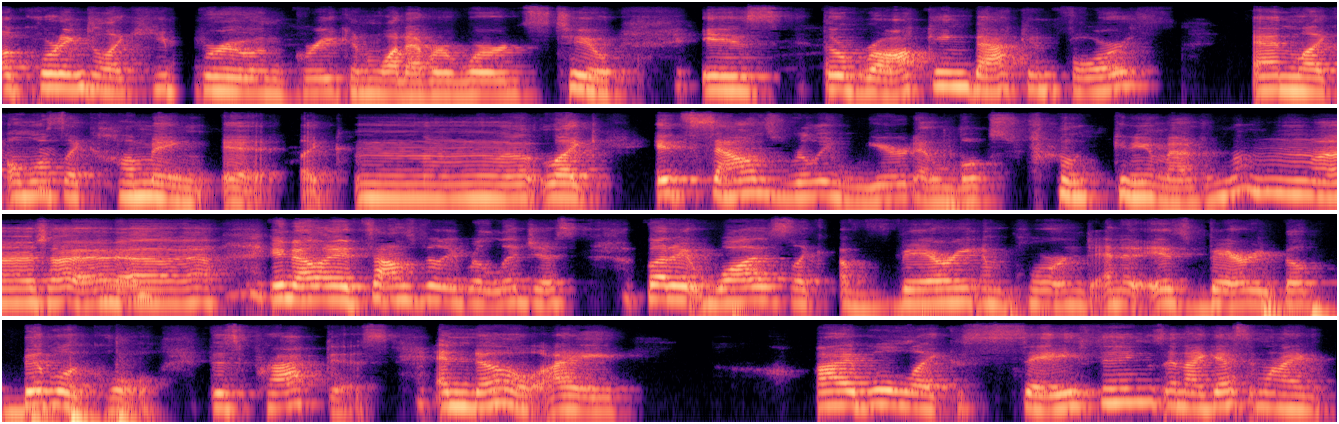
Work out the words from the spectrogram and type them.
according to like Hebrew and Greek and whatever words too is the rocking back and forth and like almost like humming it like mm, like it sounds really weird and looks really can you imagine? You know and it sounds really religious but it was like a very important and it is very biblical this practice. And no i i will like say things and i guess when i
